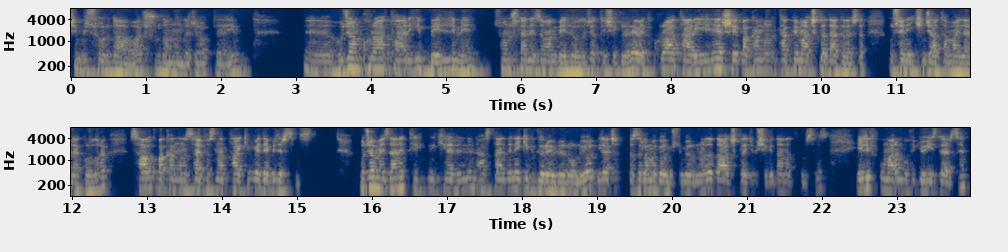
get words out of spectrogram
Şimdi bir soru daha var. Şuradan onu da cevaplayayım. Ee, hocam kura tarihi belli mi? Sonuçlar ne zaman belli olacak? Teşekkürler. Evet, kura tarihi her şey bakanlık takvimi açıkladı arkadaşlar. Bu sene ikinci atamayla alakalı olarak Sağlık Bakanlığı'nın sayfasından takip edebilirsiniz. Hocam eczane teknikerinin hastanede ne gibi görevleri oluyor? İlaç hazırlama görmüştüm yorumlarda. Daha açıklayıcı bir şekilde anlatır mısınız? Elif umarım bu videoyu izlersin.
